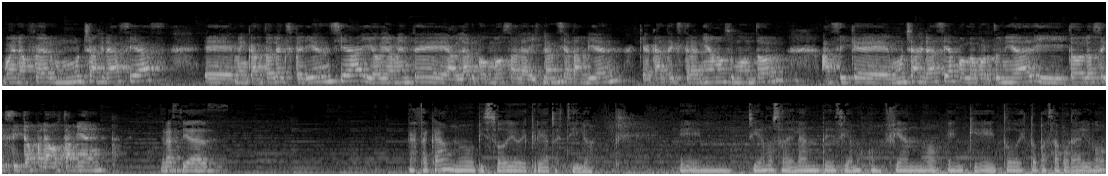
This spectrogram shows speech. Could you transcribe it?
Bueno, Fer, muchas gracias. Eh, me encantó la experiencia y obviamente hablar con vos a la distancia también, que acá te extrañamos un montón. Así que muchas gracias por la oportunidad y todos los éxitos para vos también. Gracias. Hasta acá un nuevo episodio de Crea tu estilo. Eh, sigamos adelante, sigamos confiando en que todo esto pasa por algo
